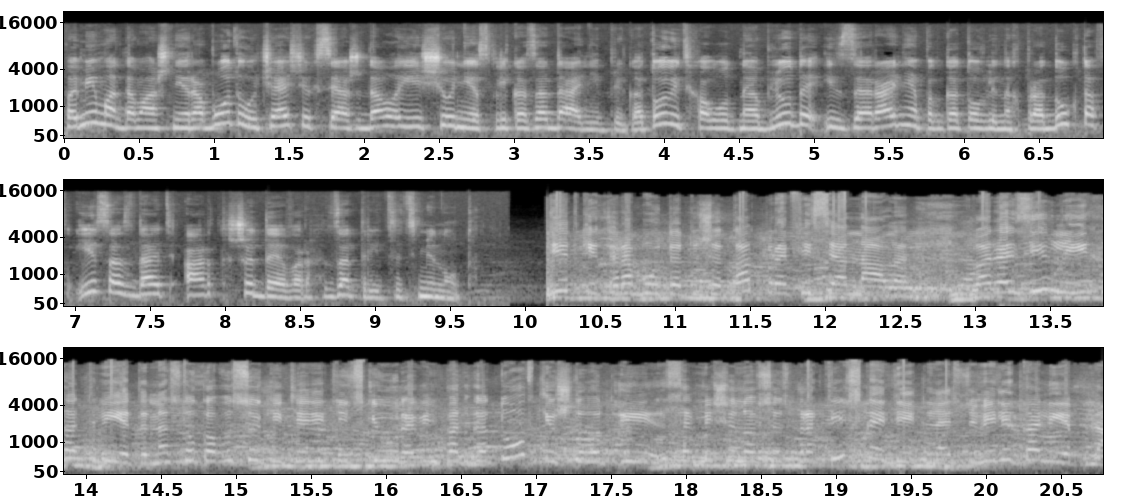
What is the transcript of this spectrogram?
Помимо домашней работы, учащихся ожидало еще несколько заданий. Приготовить холодное блюдо из заранее подготовленных продуктов и создать арт-шедевр за 30 минут. Детки работают уже как профессионалы. Поразили их ответы. Настолько высокий теоретический уровень подготовки, что вот и совмещено все с практической деятельностью великолепно.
